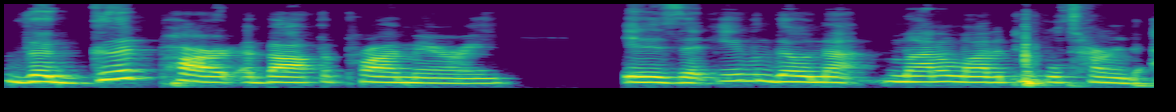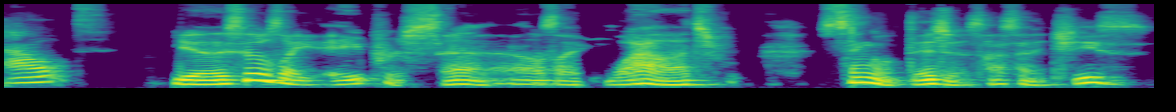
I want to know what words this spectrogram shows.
the good part about the primary is that even though not not a lot of people turned out. Yeah, they said it was like eight percent. I was like, wow, that's single digits. I said, Jesus,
